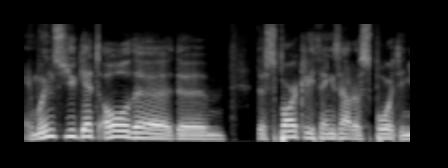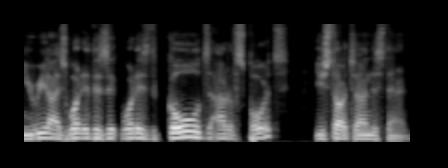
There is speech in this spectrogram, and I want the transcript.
And once you get all the the the sparkly things out of sport and you realize what it is what is the gold out of sports, you start to understand.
